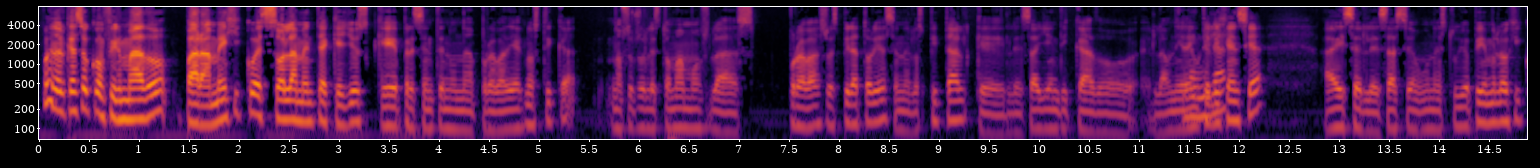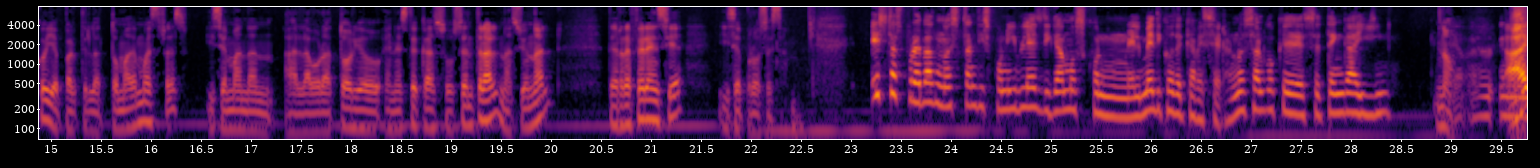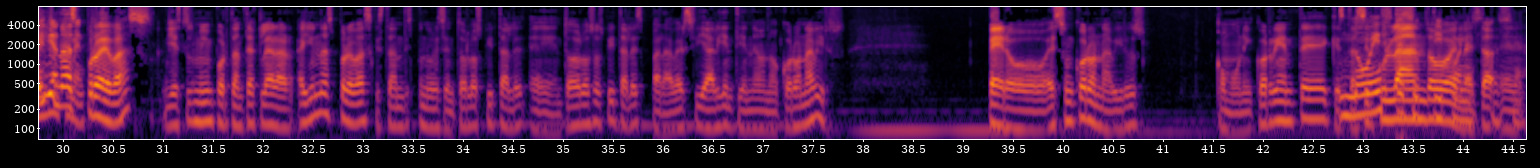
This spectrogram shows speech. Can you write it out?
Bueno, el caso confirmado para México es solamente aquellos que presenten una prueba diagnóstica. Nosotros les tomamos las pruebas respiratorias en el hospital que les haya indicado la unidad de inteligencia. Ahí se les hace un estudio epidemiológico y aparte la toma de muestras y se mandan al laboratorio, en este caso central, nacional, de referencia y se procesan. Estas pruebas no están disponibles, digamos, con el médico de cabecera, no es algo que se tenga ahí no. Hay unas pruebas, y esto es muy importante aclarar, hay unas pruebas que están disponibles en todos los hospitales, eh, en todos los hospitales para ver si alguien tiene o no coronavirus. Pero es un coronavirus común y corriente que está circulando en,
